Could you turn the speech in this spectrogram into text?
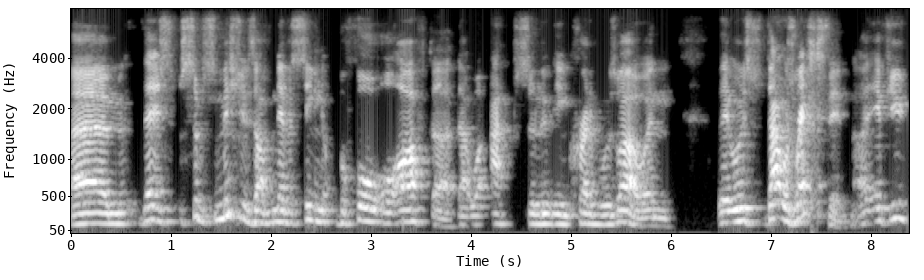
Um, there's some submissions I've never seen before or after that were absolutely incredible as well, and it was that was wrestling. If you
